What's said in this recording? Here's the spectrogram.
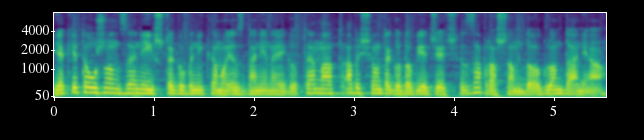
Jakie to urządzenie i z czego wynika moje zdanie na jego temat? Aby się tego dowiedzieć, zapraszam do oglądania.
